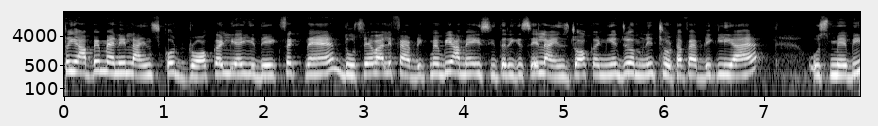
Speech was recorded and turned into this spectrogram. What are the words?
तो यहाँ पे मैंने लाइंस को ड्रॉ कर लिया, ये देख सकते हैं। दूसरे वाले फैब्रिक में भी हमें इसी तरीके से लाइंस ड्रॉ करनी है, जो हमने छोटा फैब्रिक लिया है, उसमें भी।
